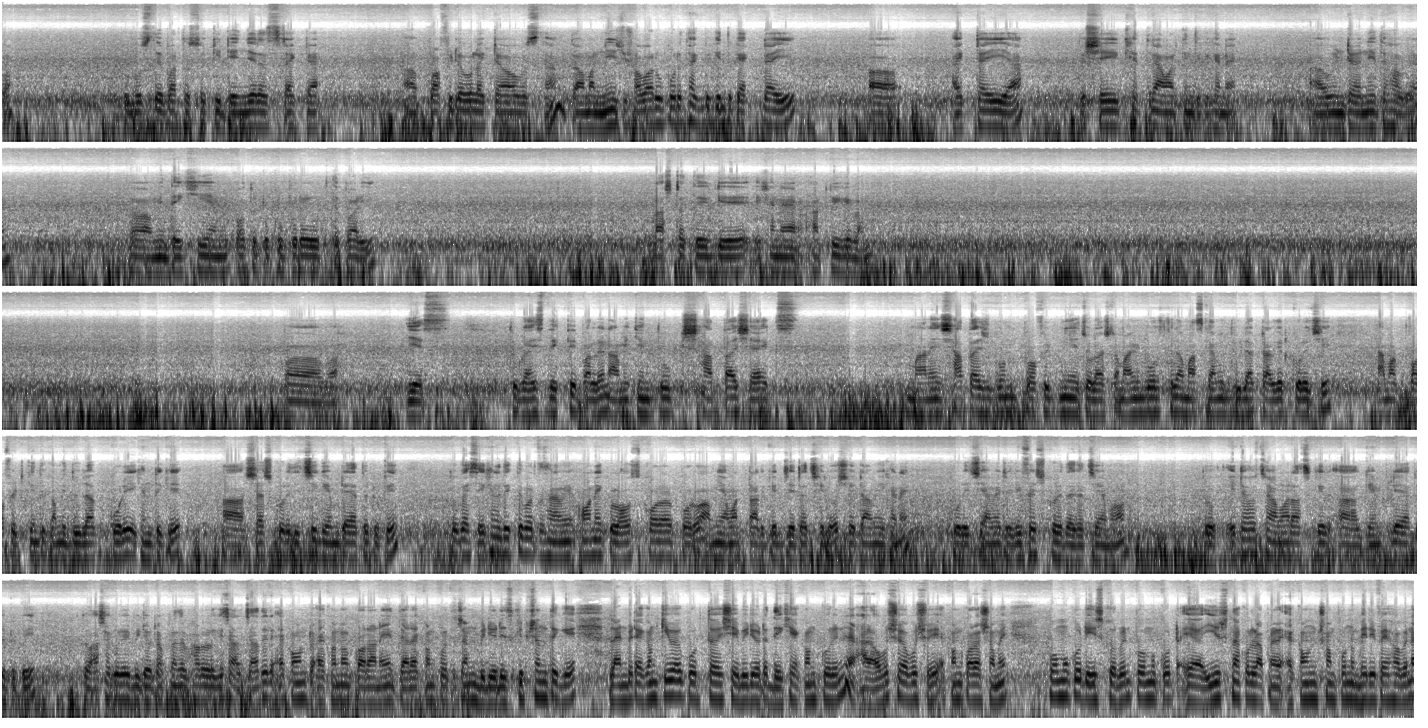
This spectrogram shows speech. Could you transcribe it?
বুঝতে পারতেছো কি ডেঞ্জারাস একটা প্রফিটেবল একটা অবস্থা। তো আমার নিজ সবার উপরে থাকবে কিন্তু একটাই একটাই ইয়া। তো সেই ক্ষেত্রে আমার কিন্তু এখানে উইন্টার নিতে হবে। তো আমি দেখি আমি কতটুকু উপরে উঠতে পারি। লাস্টটাতে গিয়ে এখানে আটকে গেলাম। বাহ ইয়েস তো গাইস দেখতে পারলেন, আমি কিন্তু সাতাশ এক্স মানে সাতাশ গুণ প্রফিট নিয়ে চলে আসলাম। আমি বলছিলাম আজকে আমি দুই লাখ টার্গেট করেছি, আমার প্রফিট কিন্তু আমি দুই লাখ করে এখান থেকে শেষ করে দিচ্ছি গেমটা এতটুকু। তো গাইস এখানে দেখতে পারতেছেন আমি অনেক লস করার পরও আমি আমার টার্গেট যেটা ছিল সেটা আমি এখানে করেছি, আমি এটা রিফ্রেশ করে দেখাচ্ছি অ্যামাউন্ট তো এটা হচ্ছে আমার আজকের গেম প্লে এতটুকুই। তো আশা করি ভিডিওটা আপনাদের ভালো লেগেছে। আর যাদের অ্যাকাউন্ট এখনও করা নেই, তারা অ্যাকাউন্ট করতে চান ভিডিও ডিসক্রিপশন থেকে লাইনবেট অ্যাকাউন্ট কীভাবে করতে হয় সেই ভিডিওটা দেখে অ্যাকাউন্ট করে নিন। আর অবশ্যই অবশ্যই অ্যাকাউন্ট করার সময় প্রোমো কোড ইউজ করবেন। প্রোমো কোড ইউজ না করলে আপনার অ্যাকাউন্ট সম্পূর্ণ ভেরিফাই হবে না।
